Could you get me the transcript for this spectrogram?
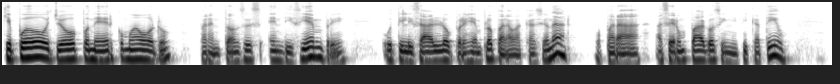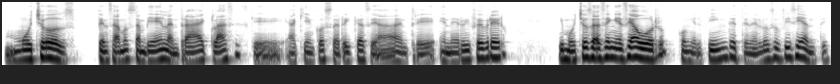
¿qué puedo yo poner como ahorro para entonces en diciembre utilizarlo, por ejemplo, para vacacionar o para hacer un pago significativo? Muchos pensamos también en la entrada de clases, que aquí en Costa Rica se da entre enero y febrero. Y muchos hacen ese ahorro con el fin de tener lo suficiente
